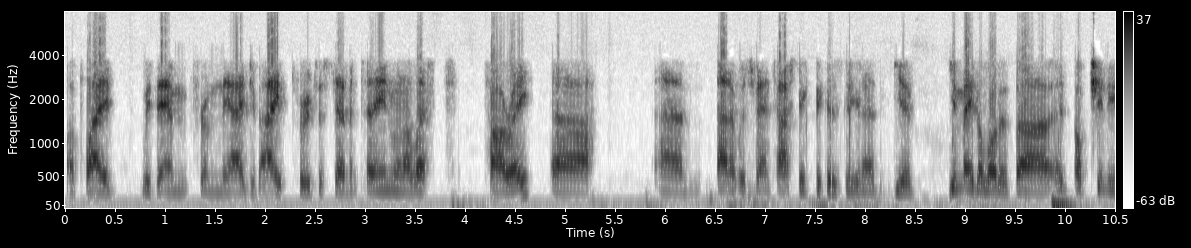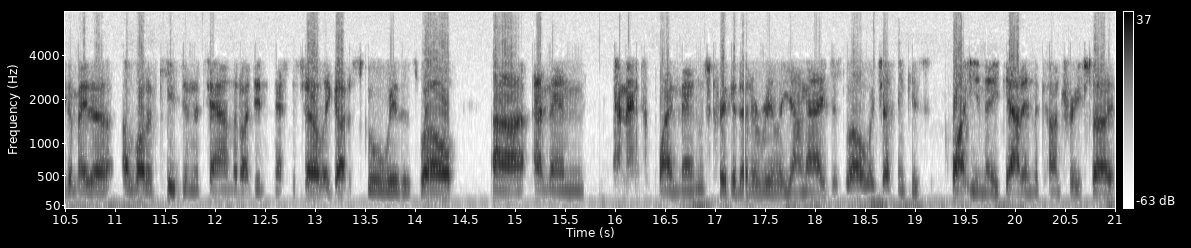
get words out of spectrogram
I played with them from the age of eight through to 17 when I left Taree. Uh, um, and it was fantastic because, you know, you, you meet a lot of, uh, an opportunity to meet a, a lot of kids in the town that I didn't necessarily go to school with as well. Uh, and then, and then to play men's cricket at a really young age as well, which I think is quite unique out in the country. So,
